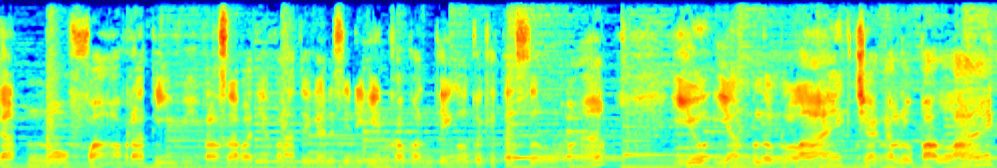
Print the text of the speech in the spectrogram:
Kak Nova Prativi. Para sahabat ya perhatikan di sini info penting untuk kita semua. Yuk yang belum like jangan lupa like.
